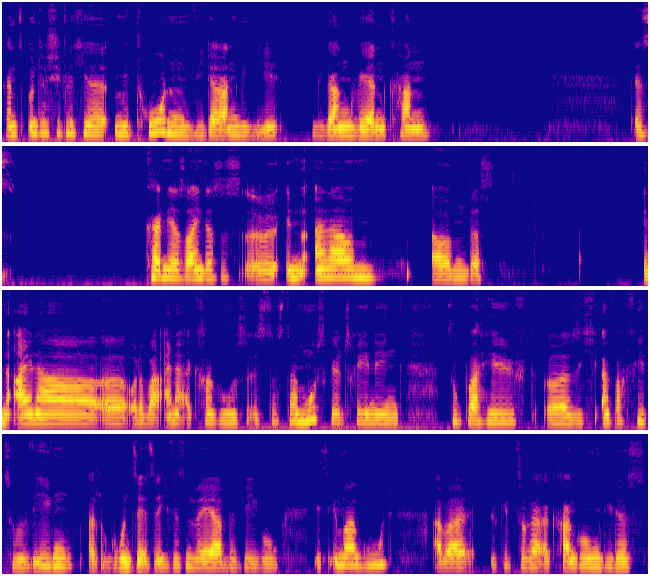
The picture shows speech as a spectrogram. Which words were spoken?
ganz unterschiedliche Methoden, wie daran gegangen werden kann. Es kann ja sein, dass es äh, in einer, ähm, dass in einer äh, oder bei einer Erkrankung so ist, dass da Muskeltraining super hilft oder sich einfach viel zu bewegen. Also grundsätzlich wissen wir ja, Bewegung ist immer gut, aber es gibt sogar Erkrankungen, die das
